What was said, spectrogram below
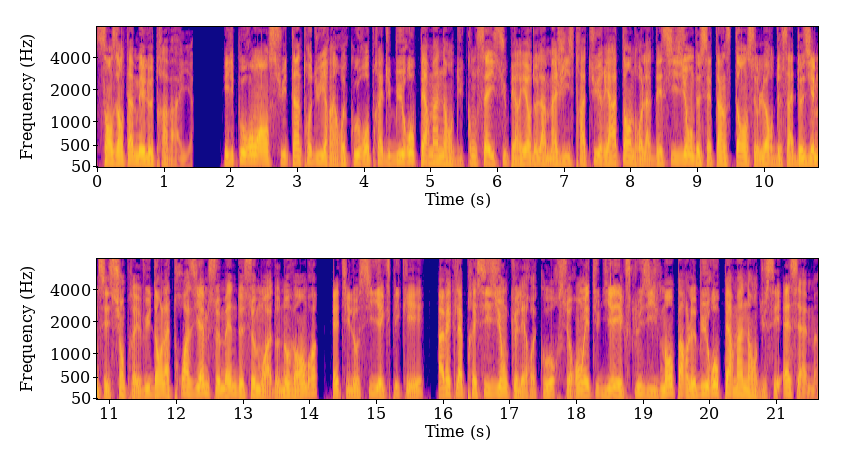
sans entamer le travail. Ils pourront ensuite introduire un recours auprès du bureau permanent du Conseil supérieur de la magistrature et attendre la décision de cette instance lors de sa deuxième session prévue dans la troisième semaine de ce mois de novembre, est-il aussi expliqué, avec la précision que les recours seront étudiés exclusivement par le bureau permanent du CSM.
